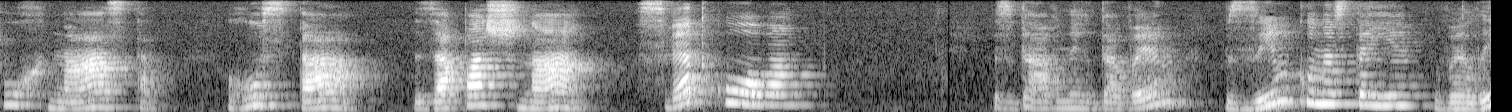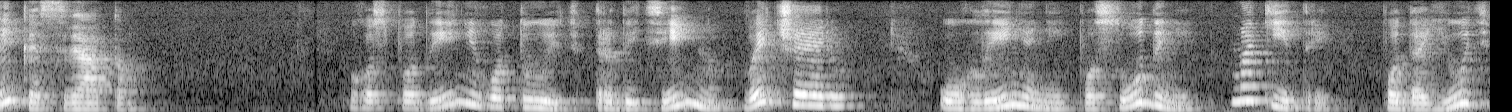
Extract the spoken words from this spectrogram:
пухнаста, густа, запашна, святкова. З давних давен взимку настає велике свято. Господині готують традиційну вечерю. У глиняній посудині макітрі подають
